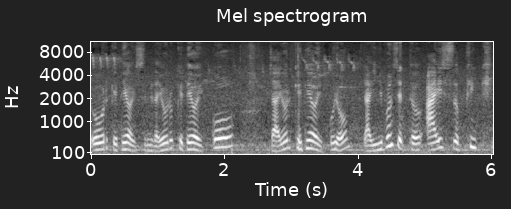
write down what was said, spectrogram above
요렇게 되어 있습니다. 요렇게 되어 있고, 자, 요렇게 되어 있고요. 자, 2번 세트. 아이스 핑키.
